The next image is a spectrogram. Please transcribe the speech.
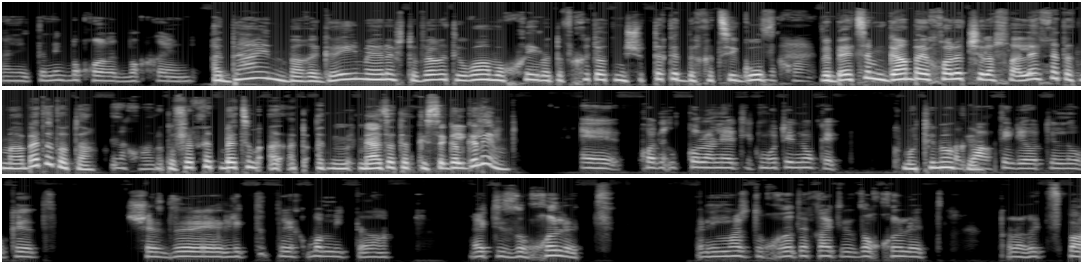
אני תמיד בוחרת בחיים. עדיין ברגעים האלה שאת עוברת אירוע מוחי ואת הופכת להיות משותקת בחצי גוף, נכון, ובעצם גם ביכולת שלך ללכת את מאבדת אותה. נכון. את הופכת בעצם, את, את, מאז את על כיסא גלגלים, אה, קודם כל אני הייתי כמו תינוקת. כמו תינוקת. חזרתי להיות תינוקת, שזה להתהפך במיטה. הייתי זוחלת. אני ממש זוכרת איך הייתי זוחלת על הרצפה,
